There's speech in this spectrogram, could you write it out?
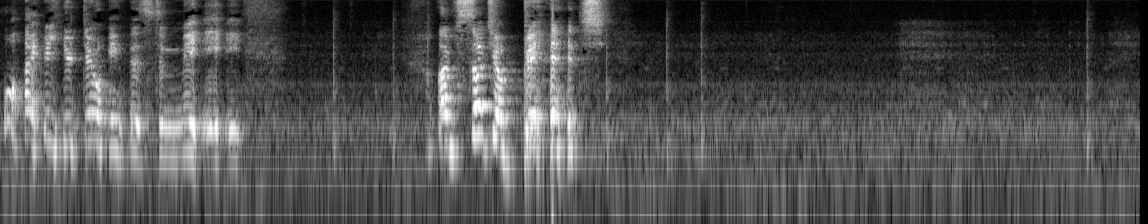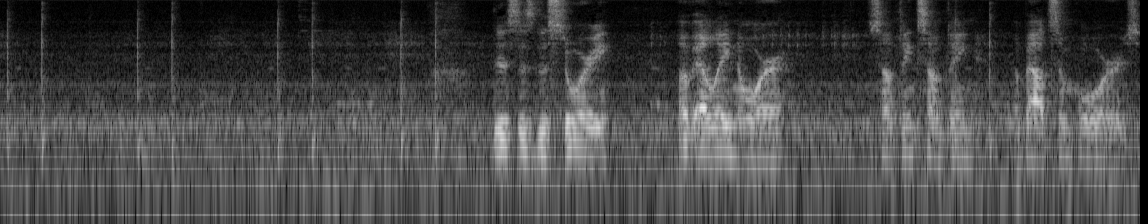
Why are you doing this to me? I'm such a bitch! This is the story of L.A. Noire. Something, something about some whores.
